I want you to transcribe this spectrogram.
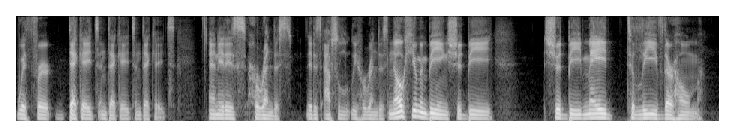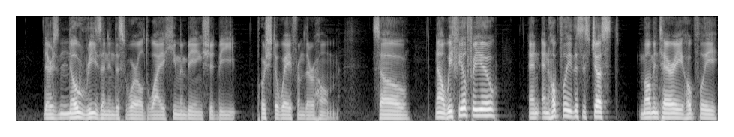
with for decades and decades and decades. and it is horrendous. It is absolutely horrendous. No human being should be should be made to leave their home. There's no reason in this world why a human being should be pushed away from their home. So, no, we feel for you, and and hopefully this is just momentary. Hopefully,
